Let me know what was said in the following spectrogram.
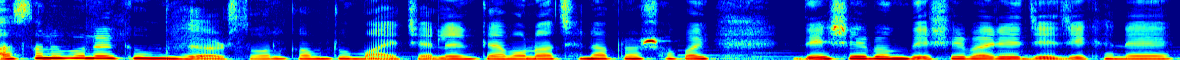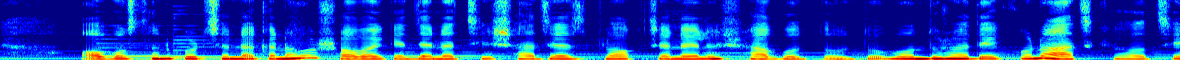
আসসালামু আলাইকুম viewers, welcome to my channel. কেমন আছেন আপনারা সবাই? দেশে এবং দেশের বাইরে যে যেখানে অবস্থান করছেন না কেন, সবাইকে জানাচ্ছি সাজাজ ব্লগ চ্যানেলে স্বাগত। তো বন্ধুরা, দেখুন, আজকে হচ্ছে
